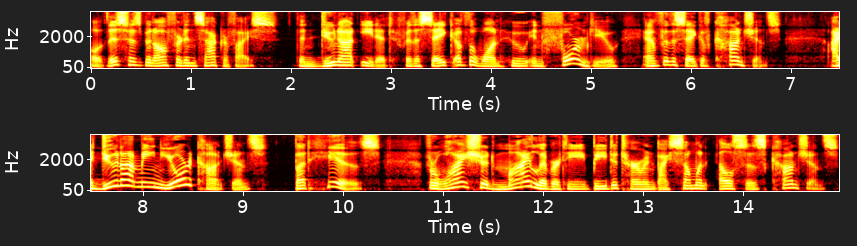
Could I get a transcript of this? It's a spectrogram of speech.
Oh, this has been offered in sacrifice, then do not eat it for the sake of the one who informed you and for the sake of conscience. I do not mean your conscience, but his. For why should my liberty be determined by someone else's conscience?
